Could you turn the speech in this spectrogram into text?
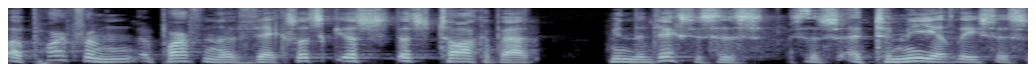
apart from apart from the VIX, let's let's let's talk about I mean, the VIX is, is uh, to me at least, is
